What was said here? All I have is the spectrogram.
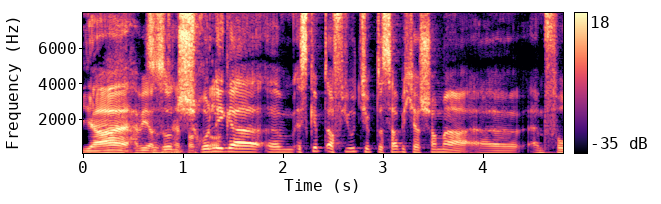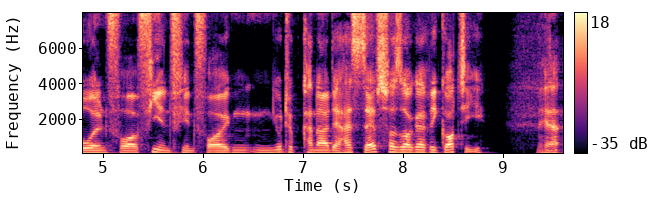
Ja, habe ich also auch so ein schrulliger. Ähm, es gibt auf YouTube, das habe ich ja schon mal äh, empfohlen vor vielen, vielen Folgen, einen YouTube-Kanal, der heißt Selbstversorger Rigotti. Ja.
